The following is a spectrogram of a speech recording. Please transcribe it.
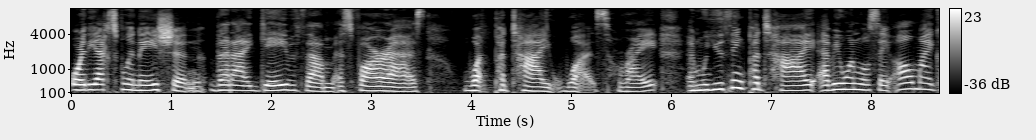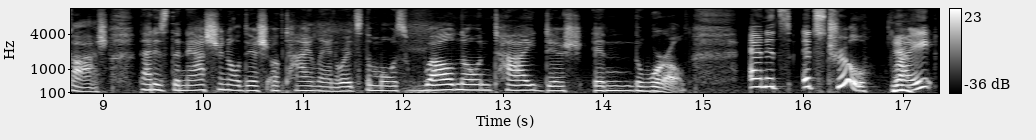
or the explanation that i gave them as far as what pad thai was, right? And when you think pad thai, everyone will say, "Oh my gosh, that is the national dish of Thailand, or it's the most well-known Thai dish in the world," and it's it's true, Yeah. right?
